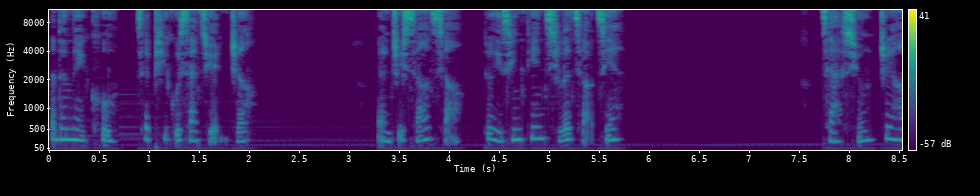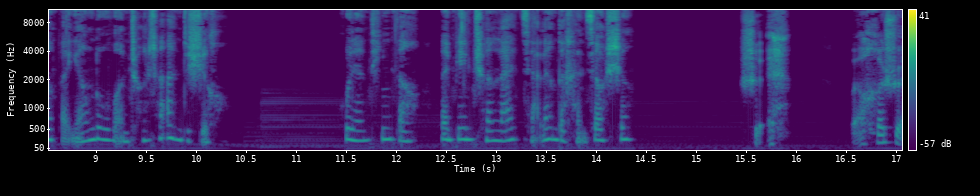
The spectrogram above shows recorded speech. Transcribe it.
她的内裤在屁股下卷着，两只小脚都已经踮起了脚尖。贾雄正要把杨璐往床上按的时候，忽然听到外边传来贾亮的喊叫声：“水，我要喝水。”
